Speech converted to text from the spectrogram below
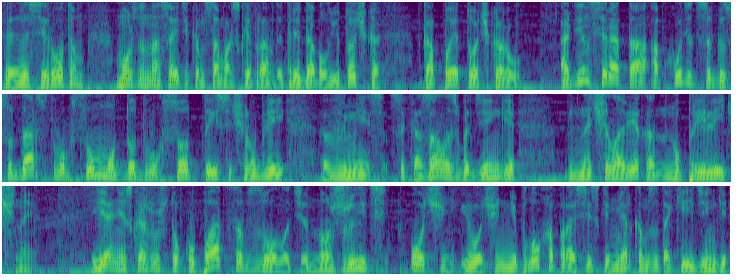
э, сиротам, можно на сайте «Комсомольской правды» www.kp.ru. Один сирота обходится государству в сумму до 200 тысяч рублей в месяц. И, казалось бы, деньги на человека, ну, приличные. Я не скажу, что купаться в золоте, но жить очень и очень неплохо по российским меркам за такие деньги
